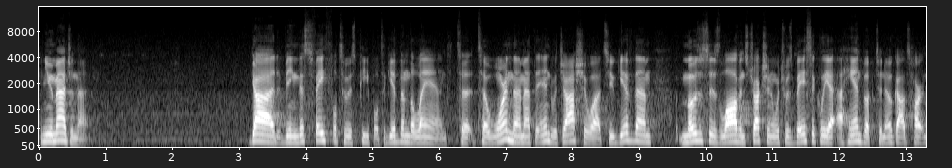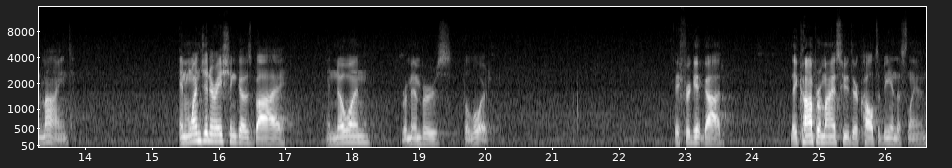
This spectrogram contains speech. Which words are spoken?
Can you imagine that? God being this faithful to his people, to give them the land, to, to warn them at the end with Joshua, to give them Moses' law of instruction, which was basically a, a handbook to know God's heart and mind. And one generation goes by, and no one remembers the Lord. They forget God. They compromise who they're called to be in this land.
